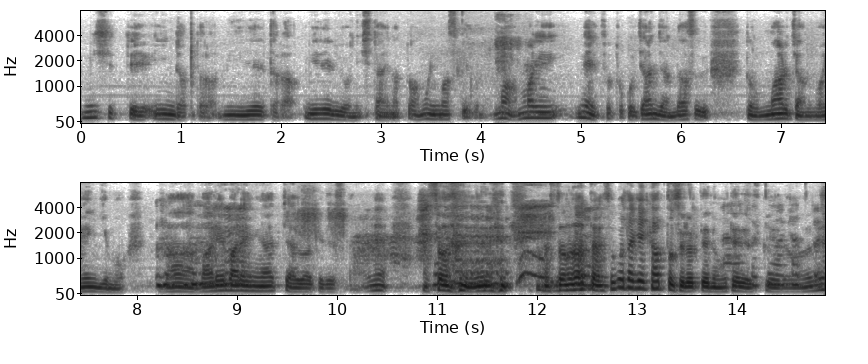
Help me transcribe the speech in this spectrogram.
見せていいんだったら見れたら見れるようにしたいなとは思いますけどまああんまりねちょっとこうじゃんじゃん出すとまるちゃんの演技も まあバレバレになっちゃうわけですからね。そうだねそのだったらそこだけカットするっていうのも手ですけれどもね。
